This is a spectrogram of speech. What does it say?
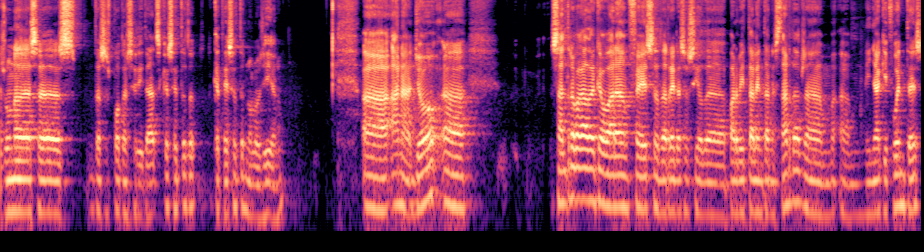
és una de les, de les potencialitats que, se, que té la tecnologia. No? Uh, Anna, jo uh, L'altra vegada que vàrem fer la darrera sessió de Parvit Talent en Startups amb, amb Iñaki Fuentes,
